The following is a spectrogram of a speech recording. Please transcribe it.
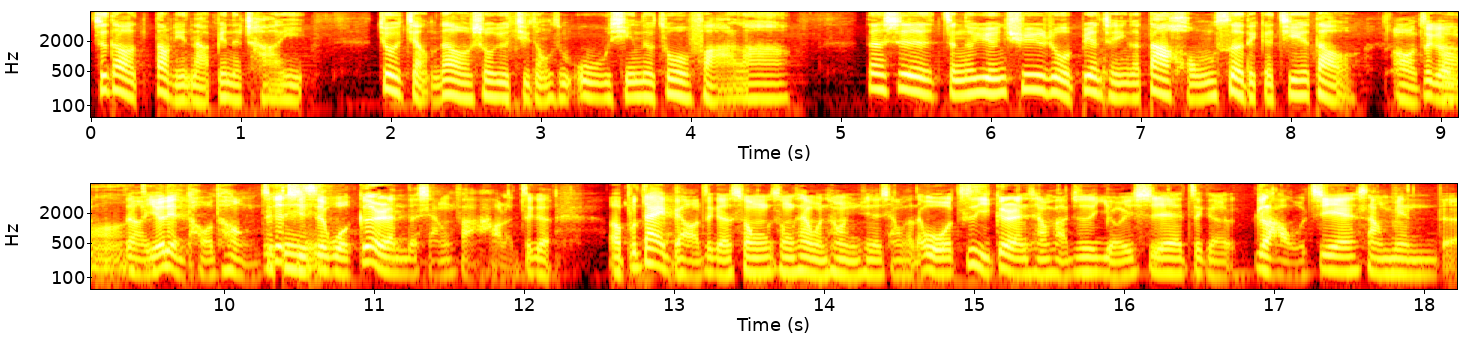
知道到底哪边的差异。就讲到说有几种什么五行的做法啦，但是整个园区如果变成一个大红色的一个街道，哦，这个、有点头痛。这个其实我个人的想法好了，这个呃不代表这个松松山文创园区的想法。我自己个人想法就是有一些这个老街上面的，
